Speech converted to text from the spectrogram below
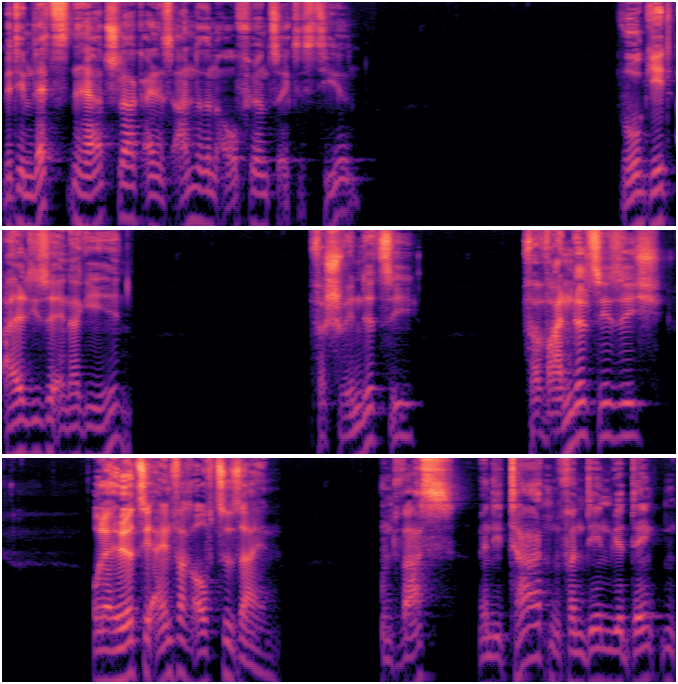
mit dem letzten Herzschlag eines anderen aufhören zu existieren? Wo geht all diese Energie hin? Verschwindet sie? Verwandelt sie sich oder hört sie einfach auf zu sein? Und was, wenn die Taten, von denen wir denken,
